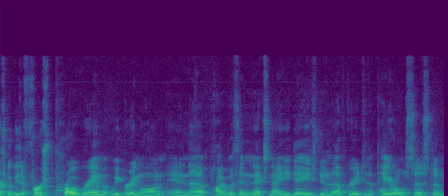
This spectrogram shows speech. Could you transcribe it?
is going to be the first program that we bring on, and uh, probably within the next 90 days, do an upgrade to the payroll system.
